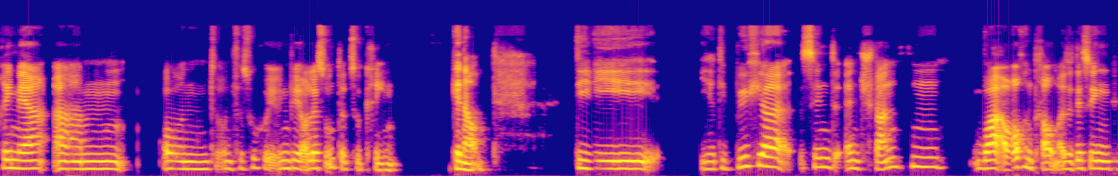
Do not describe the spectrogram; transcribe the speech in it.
primär ähm, und, und versuche irgendwie alles unterzukriegen. Genau. Die, ja, die Bücher sind entstanden, war auch ein Traum. Also deswegen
